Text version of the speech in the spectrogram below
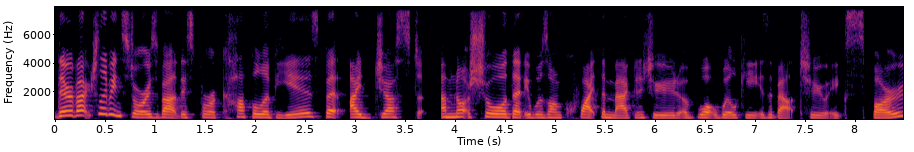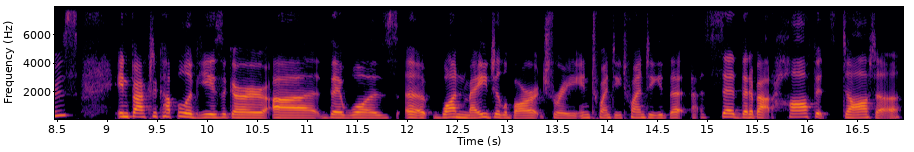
there have actually been stories about this for a couple of years, but I just I'm not sure that it was on quite the magnitude of what Wilkie is about to expose. In fact, a couple of years ago, uh, there was uh, one major laboratory in 2020 that said that about half its data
